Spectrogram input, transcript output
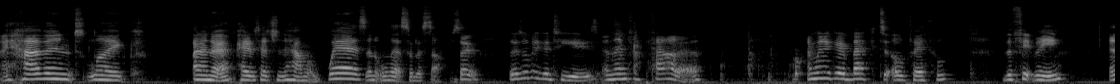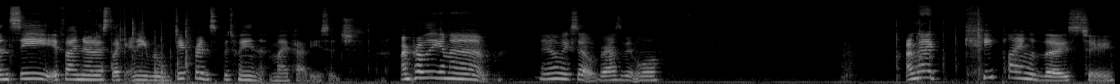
I haven't, like... I don't know, I've paid attention to how it wears and all that sort of stuff. So those will be good to use. And then for powder, I'm going to go back to Old Faithful, the Fit Me, and see if I notice like any real difference between my pad usage. I'm probably gonna you know, mix it up with brows a bit more. I'm gonna keep playing with those two.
